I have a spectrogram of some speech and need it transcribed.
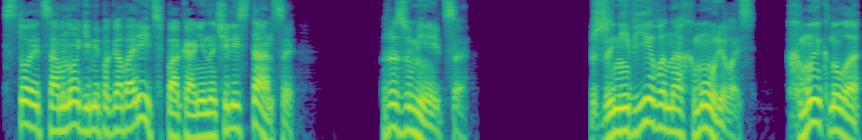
Стоит со многими поговорить, пока не начались танцы». «Разумеется», Женевьева нахмурилась, хмыкнула,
